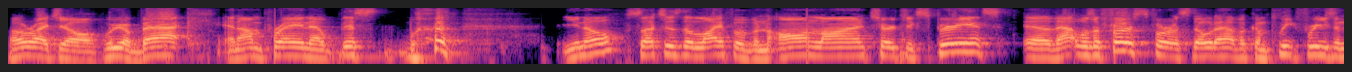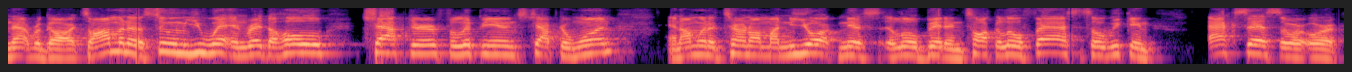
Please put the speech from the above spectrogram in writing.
All right, y'all. We are back, and I'm praying that this, you know, such is the life of an online church experience. Uh, that was a first for us, though, to have a complete freeze in that regard. So I'm going to assume you went and read the whole chapter, Philippians chapter one, and I'm going to turn on my New Yorkness a little bit and talk a little fast so we can access or or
